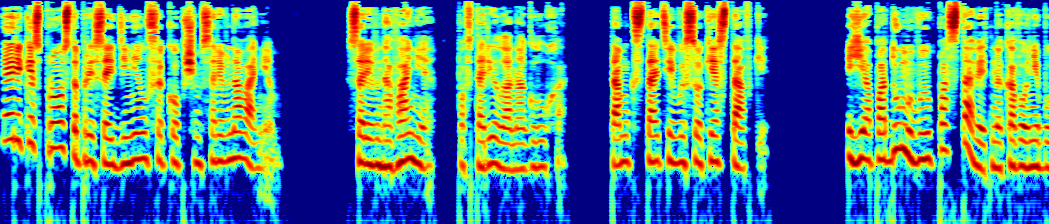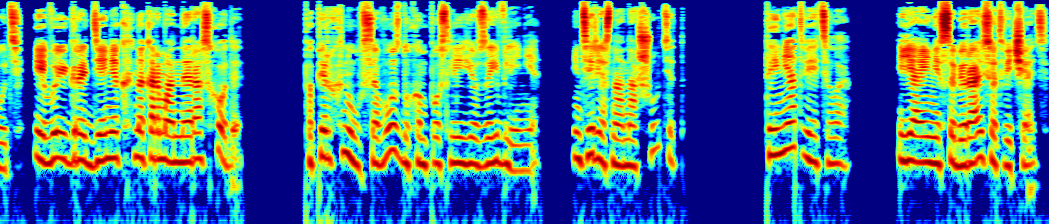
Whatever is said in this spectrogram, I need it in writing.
Эрикис просто присоединился к общим соревнованиям. «Соревнования?» — повторила она глухо. «Там, кстати, высокие ставки. Я подумываю поставить на кого-нибудь и выиграть денег на карманные расходы». Поперхнулся воздухом после ее заявления. «Интересно, она шутит?» «Ты не ответила». «Я и не собираюсь отвечать.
